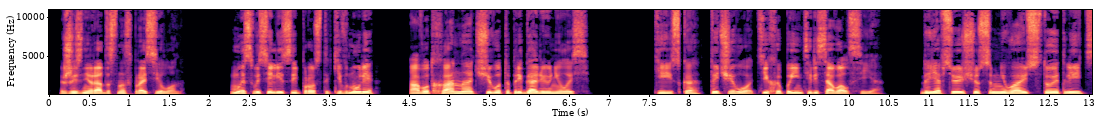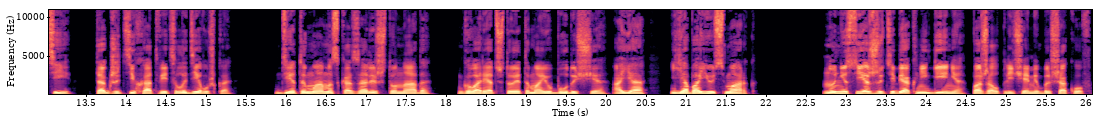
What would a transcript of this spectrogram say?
– жизнерадостно спросил он. Мы с Василисой просто кивнули, а вот Ханна от чего-то пригорюнилась. «Киска, ты чего?» – тихо поинтересовался я. «Да я все еще сомневаюсь, стоит ли идти», – так же тихо ответила девушка. Дед и мама сказали, что надо. Говорят, что это мое будущее, а я... я боюсь, Марк. Ну не съешь же тебя, княгиня, пожал плечами Большаков.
